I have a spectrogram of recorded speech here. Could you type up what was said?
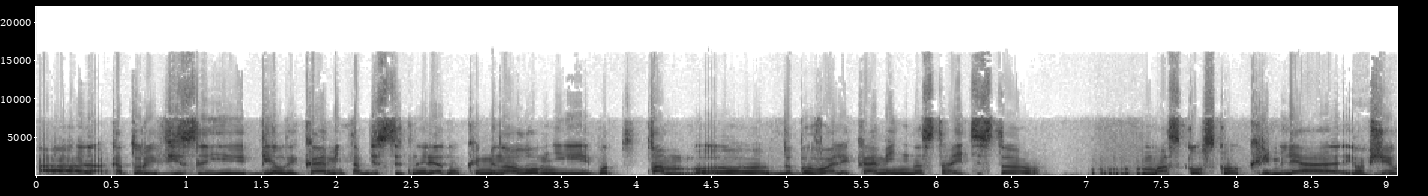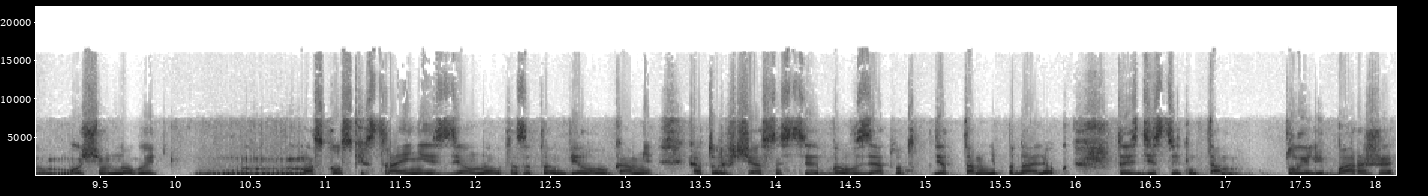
которые везли белый камень. Там действительно рядом каменоломни. И вот там э, добывали камень на строительство московского Кремля. И вообще очень много московских строений сделано вот из этого белого камня, который, в частности, был взят вот где-то там неподалеку. То есть, действительно, там плыли баржи,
